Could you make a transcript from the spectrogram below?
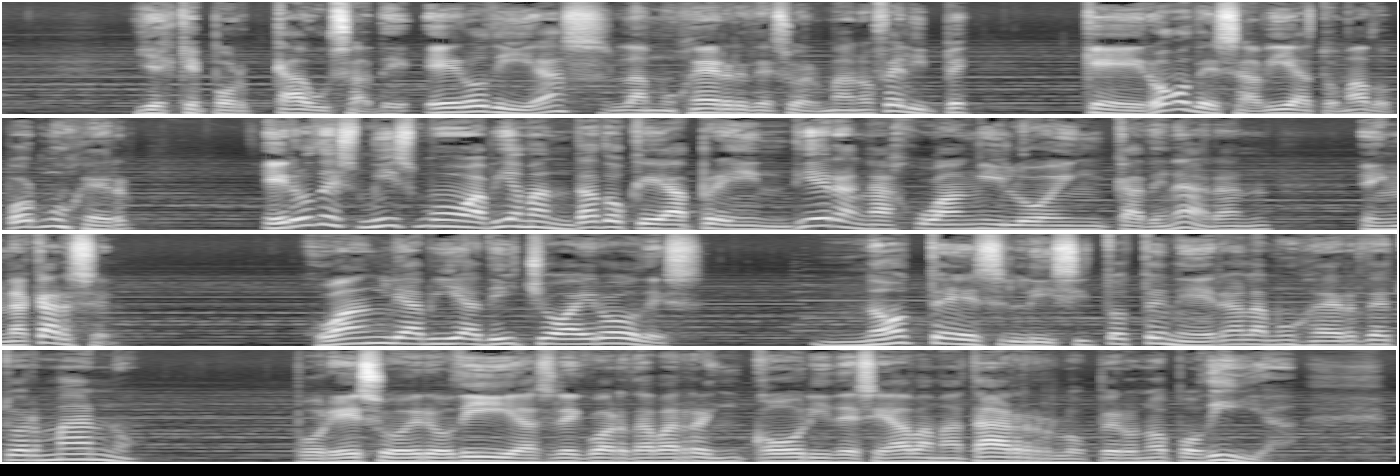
Y es que por causa de Herodías, la mujer de su hermano Felipe, que Herodes había tomado por mujer, Herodes mismo había mandado que aprehendieran a Juan y lo encadenaran en la cárcel. Juan le había dicho a Herodes, no te es lícito tener a la mujer de tu hermano. Por eso Herodías le guardaba rencor y deseaba matarlo, pero no podía,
